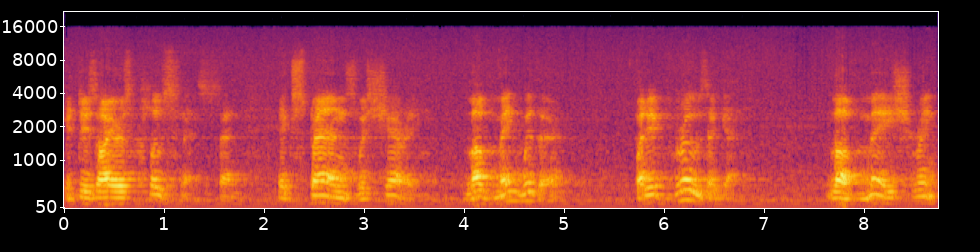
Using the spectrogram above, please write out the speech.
It desires closeness and expands with sharing. Love may wither, but it grows again. Love may shrink,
